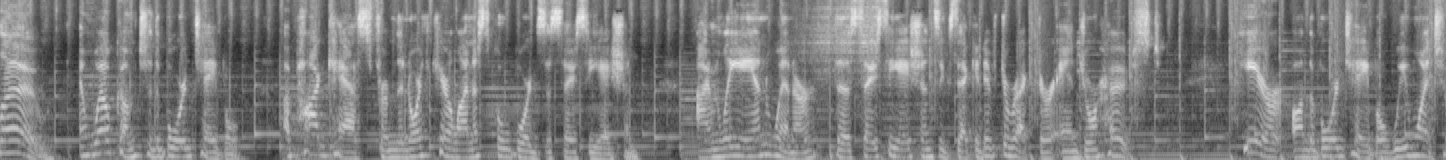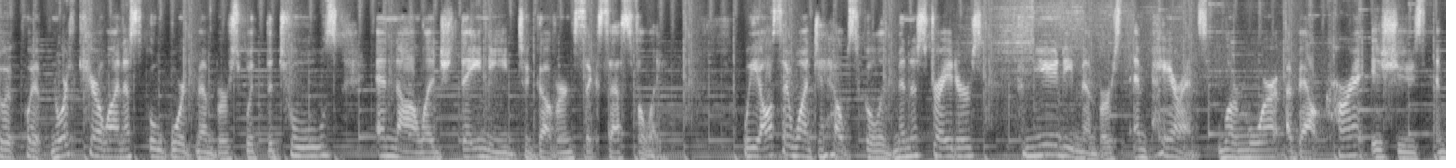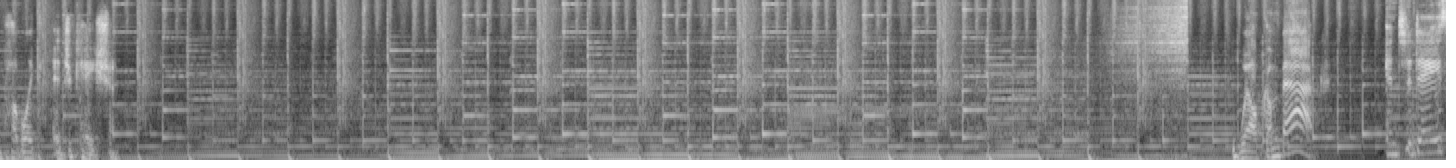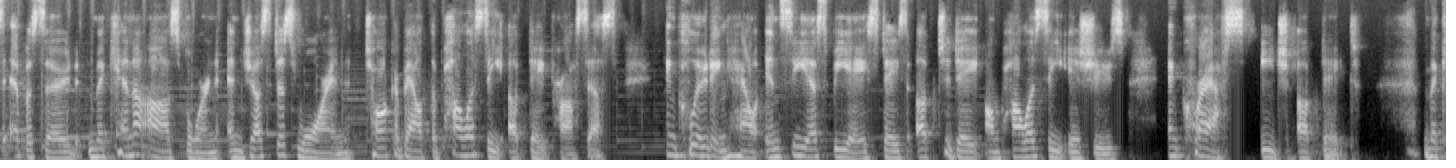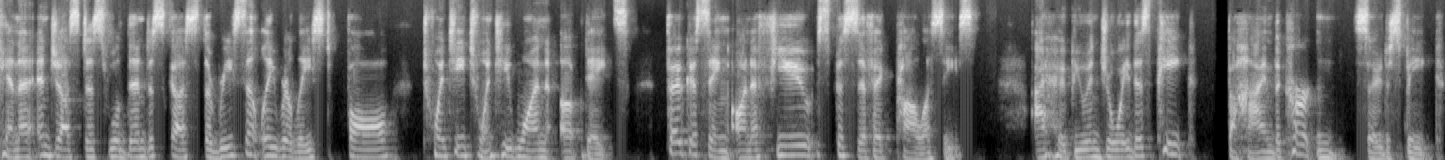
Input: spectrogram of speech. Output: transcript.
Hello, and welcome to the Board Table, a podcast from the North Carolina School Boards Association. I'm Leanne Winner, the association's executive director and your host. Here on the board table, we want to equip North Carolina school board members with the tools and knowledge they need to govern successfully. We also want to help school administrators, community members, and parents learn more about current issues in public education. Welcome back. In today's episode, McKenna Osborn and Justice Warren talk about the policy update process including how NCSBA stays up to date on policy issues and crafts each update. McKenna and Justice will then discuss the recently released fall 2021 updates, focusing on a few specific policies. I hope you enjoy this peek behind the curtain, so to speak.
